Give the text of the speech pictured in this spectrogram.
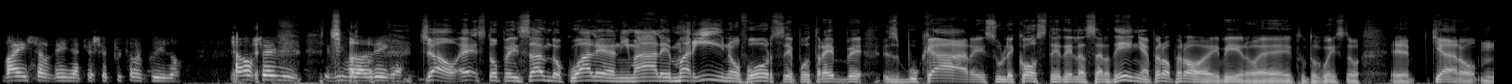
vai in Sardegna che sei più tranquillo. Ciao Semi, e viva la Lega. Ciao, eh, sto pensando quale animale marino forse potrebbe sbucare sulle coste della Sardegna, però, però è vero, eh, tutto questo eh, chiaro, mh, mm,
